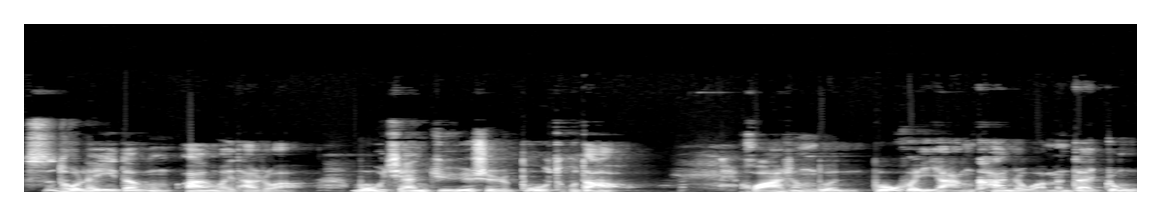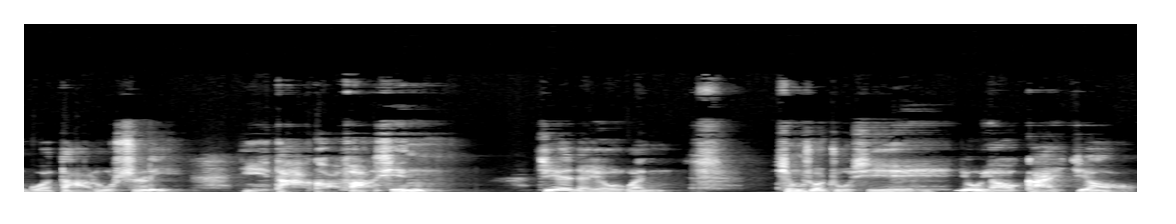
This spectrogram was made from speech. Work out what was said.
斯图雷登安慰他说：“目前局势不足道，华盛顿不会眼看着我们在中国大陆失利。”你大可放心。接着又问：“听说主席又要改教，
